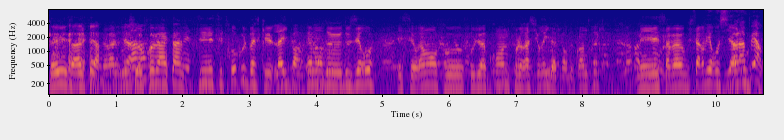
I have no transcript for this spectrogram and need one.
Mais oui, ça va le faire. Ça va le faire. Je suis au premier étage. C'est trop cool parce que là, il part vraiment de, de zéro. Et c'est vraiment, faut, faut lui apprendre, faut le rassurer. Il a peur de plein de trucs. Mais ça va vous servir aussi à vous. perdre.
